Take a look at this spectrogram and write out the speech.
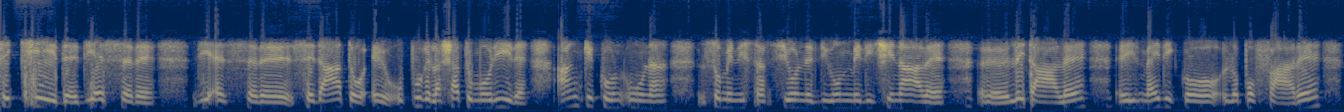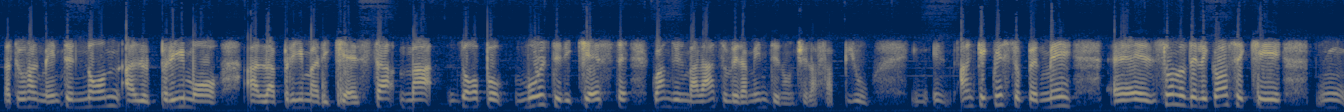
se chiede di essere, di essere sedato e, oppure lasciato morire anche con una somministrazione di un medicinale eh, letale, il medico lo può fare fare, naturalmente non al primo, alla prima richiesta, ma dopo molte richieste quando il malato veramente non ce la fa più. Anche questo per me eh, sono delle cose che mh, mm,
